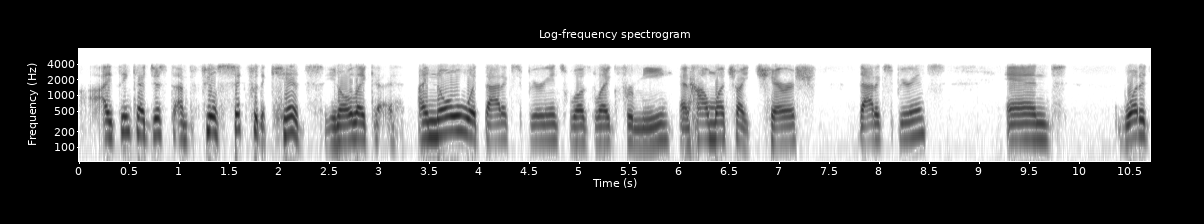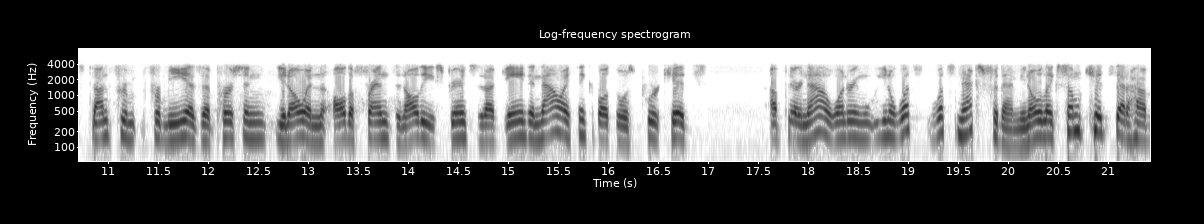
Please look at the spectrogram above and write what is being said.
I think I just I feel sick for the kids. You know, like I know what that experience was like for me, and how much I cherish that experience, and what it's done for for me as a person. You know, and all the friends and all the experiences that I've gained. And now I think about those poor kids up there now, wondering, you know, what's what's next for them. You know, like some kids that have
